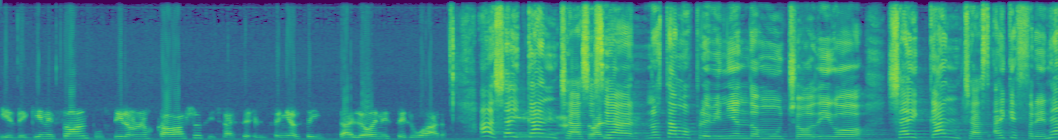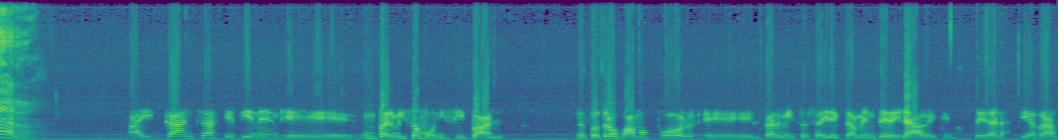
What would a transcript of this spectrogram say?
eh, de quiénes son, pusieron unos caballos y ya el señor se instaló en ese lugar. Ah, ya hay Eh, canchas, o sea, no estamos previniendo mucho, digo, ya hay canchas, hay que frenar. hay canchas que tienen eh, un permiso municipal. Nosotros vamos por eh, el permiso ya directamente del AVE, que nos ceda las tierras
